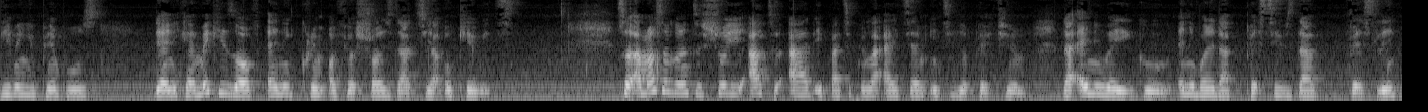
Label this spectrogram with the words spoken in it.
giving you pimples. Then you can make use of any cream of your choice that you are okay with. So I'm also going to show you how to add a particular item into your perfume. That anywhere you go, anybody that perceives that Vaseline,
